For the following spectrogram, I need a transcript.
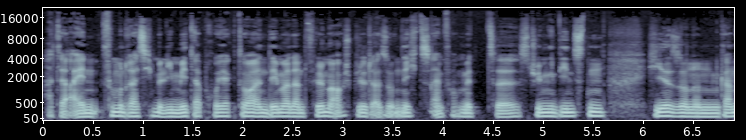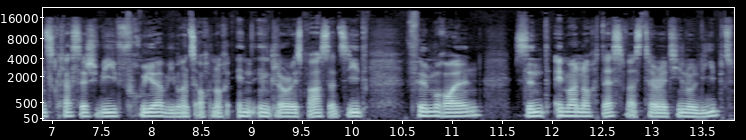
hat er einen 35mm Projektor, in dem er dann Filme abspielt, also nichts einfach mit äh, Streamingdiensten hier, sondern ganz klassisch wie früher, wie man es auch noch in Inglourious Bastard sieht. Filmrollen sind immer noch das, was Tarantino liebt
